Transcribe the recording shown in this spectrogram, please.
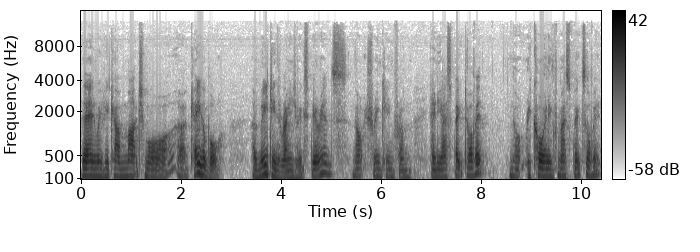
then we become much more uh, capable of meeting the range of experience, not shrinking from any aspect of it, not recoiling from aspects of it,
